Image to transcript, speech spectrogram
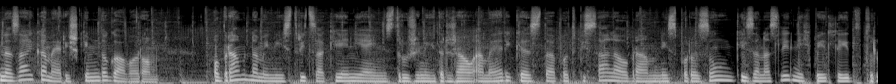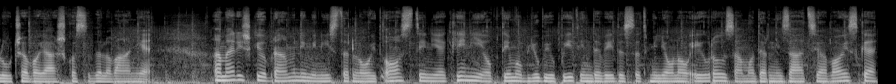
Nazaj k ameriškim dogovorom. Obrambna ministrica Kenije in Združenih držav Amerike sta podpisala obrambni sporozum, ki za naslednjih pet let določa vojaško sodelovanje. Ameriški obrambni minister Lloyd Austin je Keniji ob tem obljubil 95 milijonov evrov za modernizacijo vojske,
